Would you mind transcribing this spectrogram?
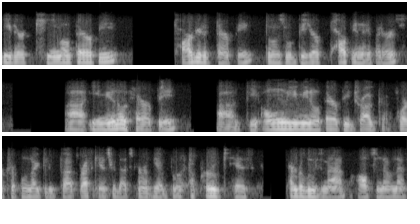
either chemotherapy, targeted therapy, those would be your PARP inhibitors, Uh, immunotherapy. Uh, the only immunotherapy drug for triple-negative uh, breast cancer that's currently approved is pembrolizumab, also known as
